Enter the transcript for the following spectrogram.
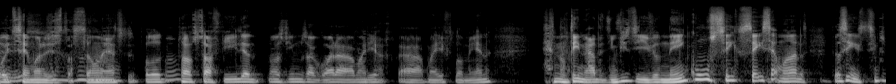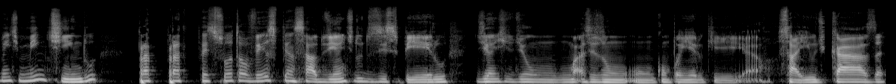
oito semanas de gestação, né? Você falou da sua, sua filha, nós vimos agora a Maria, a Maria Filomena. Não tem nada de invisível, nem com seis, seis semanas. Então, assim, simplesmente mentindo para a pessoa talvez pensar diante do desespero, diante de um, às vezes um, um, companheiro que eh, saiu de casa,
